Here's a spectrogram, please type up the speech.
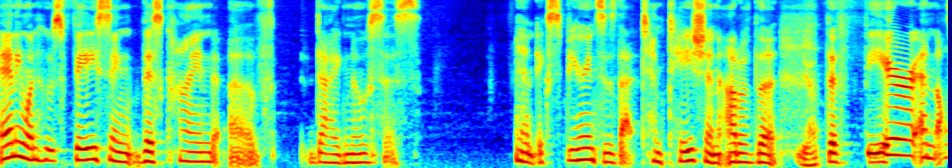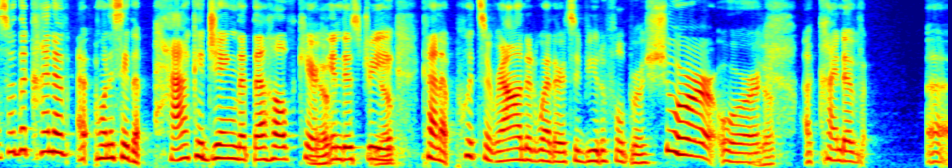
anyone who's facing this kind of diagnosis, and experiences that temptation out of the yep. the fear and also the kind of I want to say the packaging that the healthcare yep. industry yep. kind of puts around it, whether it's a beautiful brochure or a kind of uh,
